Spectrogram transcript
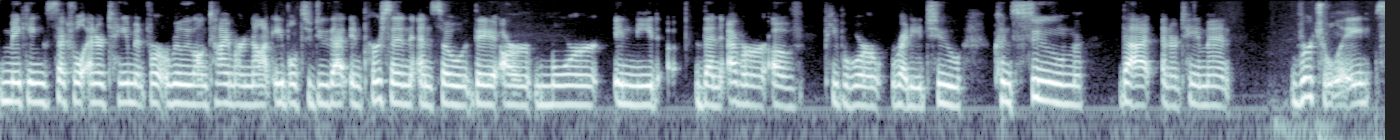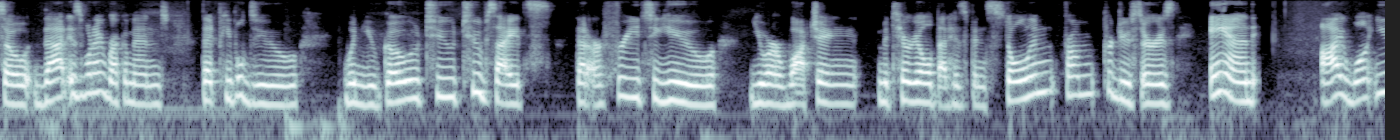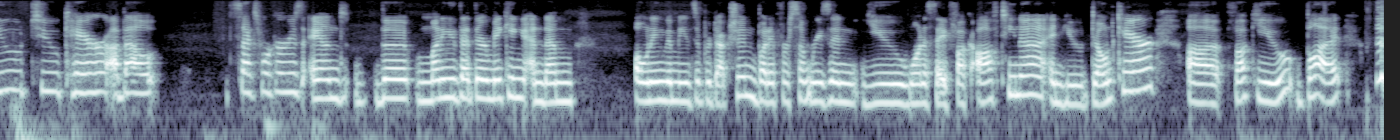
making sexual entertainment for a really long time are not able to do that in person and so they are more in need than ever of people who are ready to consume that entertainment virtually. So that is what i recommend that people do when you go to tube sites that are free to you. You are watching material that has been stolen from producers and I want you to care about sex workers and the money that they're making and them owning the means of production. But if for some reason you want to say fuck off, Tina, and you don't care, uh, fuck you. But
